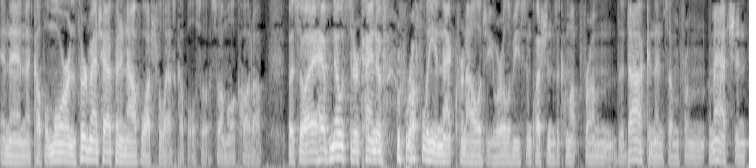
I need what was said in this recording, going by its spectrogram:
and then a couple more, and the third match happened, and now I've watched the last couple, so so I'm all caught up. But so I have notes that are kind of roughly in that chronology, where there'll be some questions that come up from the doc, and then some from a match, and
